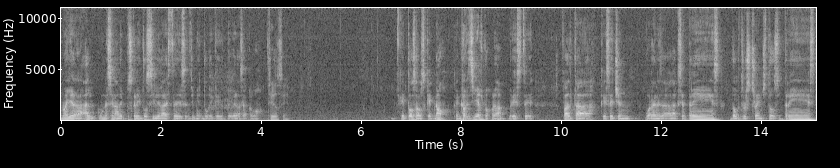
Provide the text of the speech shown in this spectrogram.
no haya alguna escena de postcréditos, sí le da este sentimiento de que de veras se acabó. Sí, eso sí. Que todos sabemos que no, que no es cierto, ¿verdad? Este, falta que se echen Guardianes de la Galaxia 3, Doctor Strange 2 y 3,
